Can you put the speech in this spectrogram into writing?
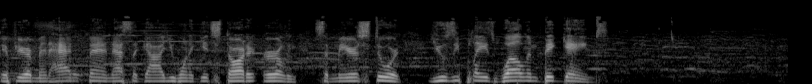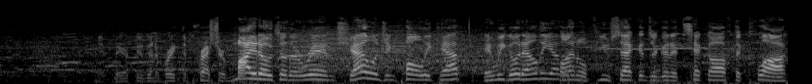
If you're a Manhattan fan, that's a guy you want to get started early. Samir Stewart usually plays well in big games. And Fairfield going to break the pressure. Mido to the rim, challenging Paulicap, and we go down the final few seconds are going to tick off the clock.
